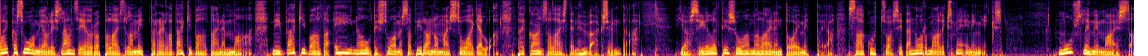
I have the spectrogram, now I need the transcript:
Vaikka Suomi olisi länsi-eurooppalaisilla mittareilla väkivaltainen maa, niin väkivalta ei nauti Suomessa viranomaissuojelua tai kansalaisten hyväksyntää. Ja silti suomalainen toimittaja saa kutsua sitä normaaliksi meiningiksi. Muslimimaissa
